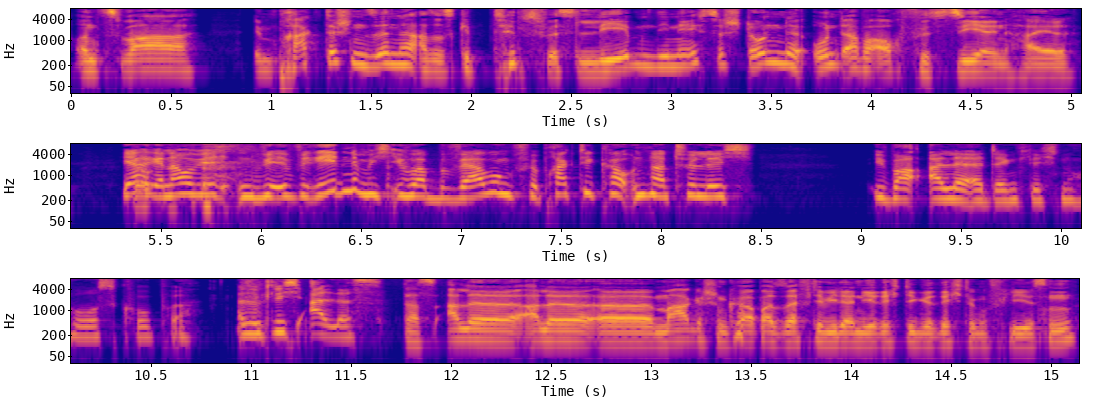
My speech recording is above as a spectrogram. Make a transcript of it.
Und zwar im praktischen Sinne, also es gibt Tipps fürs Leben die nächste Stunde und aber auch fürs Seelenheil. Ja, genau. Wir, wir, wir reden nämlich über Bewerbung für Praktika und natürlich über alle erdenklichen Horoskope. Also wirklich alles. dass alle, alle äh, magischen Körpersäfte wieder in die richtige Richtung fließen.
